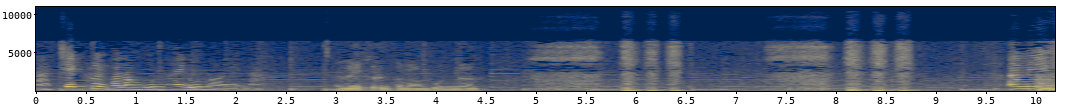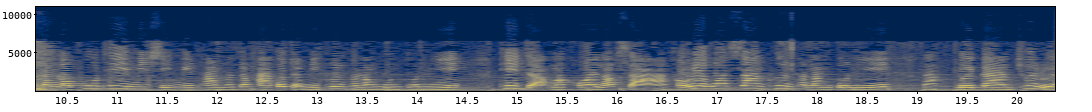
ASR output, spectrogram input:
อะเช็คคลื่นพลังบุญให้ดูหน่อยนะ อันนี้ขึ้นพลังบุญนะ อันนี้สำหรับผู้ที่มีศีลมีธรรมนะเจ้าคะก็จะมีคลื่นพลังบุญตัวนี้ ที่จะมาคอยรักษา เขาเรียกว่าสร้างคลื่นพลังตัวนี้นะโดยการช่วยเหลือ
